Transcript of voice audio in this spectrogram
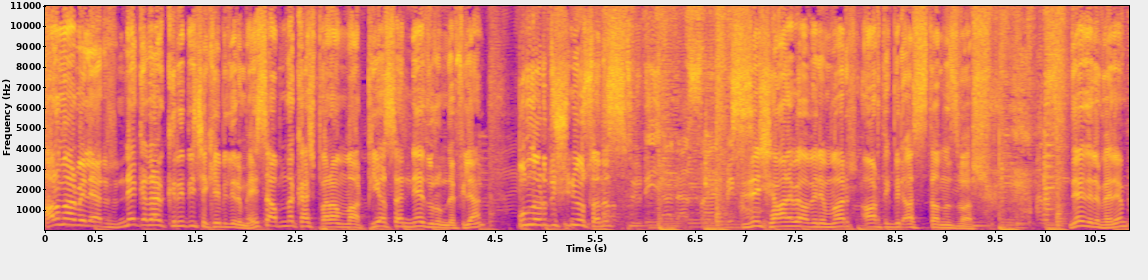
Hanımlar beyler ne kadar kredi çekebilirim? Hesabımda kaç param var? Piyasa ne durumda filan? Bunları düşünüyorsanız size şahane bir haberim var. Artık bir asistanınız var. Nedir efendim?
